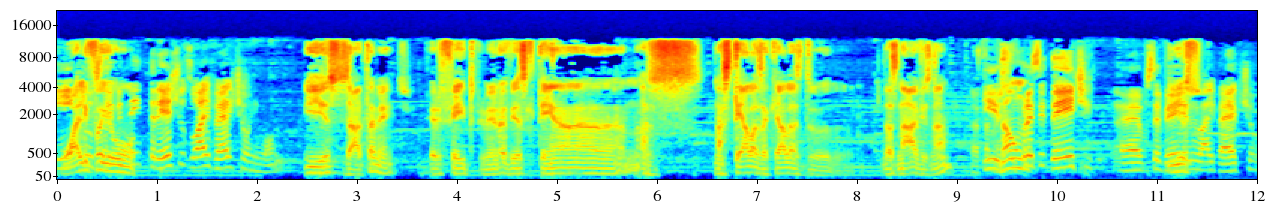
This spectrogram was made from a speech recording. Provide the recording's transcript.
O Wally foi o. tem trechos live action em Wall-E. Isso, exatamente. Perfeito. Primeira vez que tem na- nas, nas telas aquelas do, das naves, né? Isso, Não, o presidente, é, você vê Isso. ele em live action.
